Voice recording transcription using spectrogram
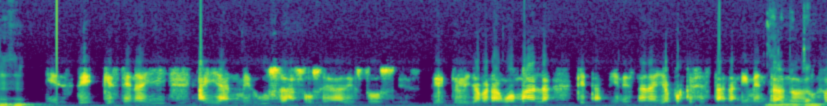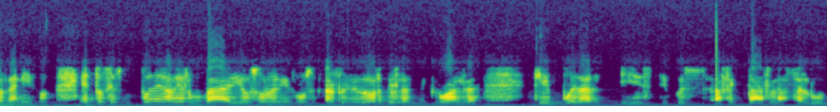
este, que estén ahí. Hayan medusas, o sea, de estos que le llaman agua mala, que también están allá porque se están alimentando de los organismos. Entonces, pueden haber varios organismos alrededor de las microalgas que puedan este, pues, afectar la salud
